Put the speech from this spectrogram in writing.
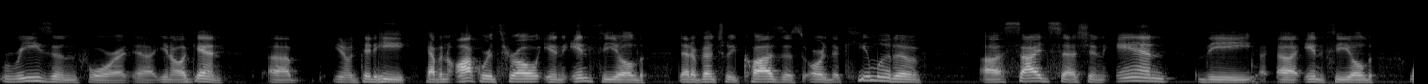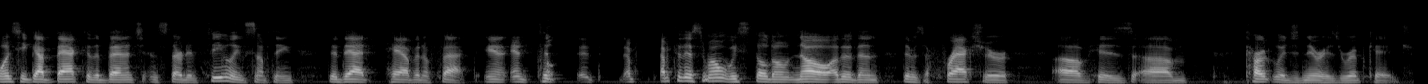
reason for it. Uh, you know, again, uh, you know, did he have an awkward throw in infield that eventually caused this, or the cumulative uh, side session and the uh, infield once he got back to the bench and started feeling something? Did that have an effect? And, and to, oh. Up, up, to this moment, we still don't know, other than there was a fracture of his um, cartilage near his rib cage.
